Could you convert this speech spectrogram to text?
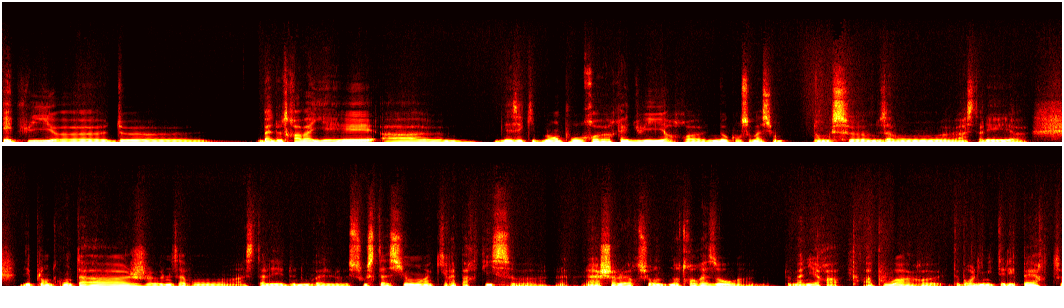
Et puis de, bah, de travailler à des équipements pour réduire nos consommations. Nous avons euh, installé euh, des plans de comptage, euh, nous avons installé de nouvelles sous-stations hein, qui répartissent la chaleur sur notre réseau, hein, de manière à, pouvoir d'abord limiter les pertes,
